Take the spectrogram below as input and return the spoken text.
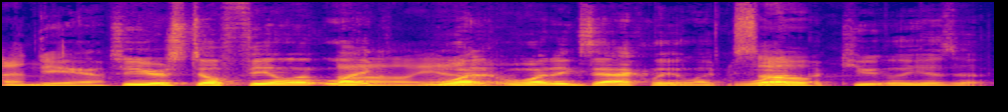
And Yeah. So you're still feeling like Oh, yeah. what what exactly like So- what acutely is it?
